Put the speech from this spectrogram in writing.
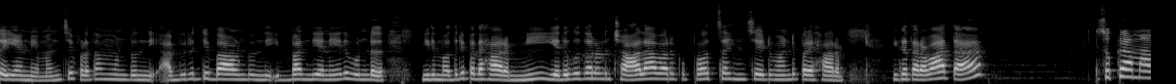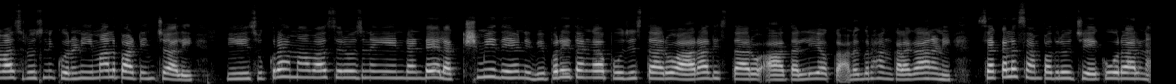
చేయండి. మంచి ఫలితం ఉంటుంది. అభివృద్ధి బాగుంటుంది. ఇబ్బంది అనేది ఉండదు. ఇది మొదటి పరిహారం. మీ ఎదుగుదలను చాలా వరకు ప్రోత్సహించేటువంటి పరిహారం. ఇక తర్వాత శుక్ర అమావాస్య రోజుని కొన్ని నియమాలు పాటించాలి. ఈ శుక్ర అమావాస్య రోజున ఏంటంటే లక్ష్మీదేవిని విపరీతంగా పూజిస్తారు ఆరాధిస్తారు. ఆ తల్లి యొక్క అనుగ్రహం కలగాలని సకల సంపదలు చేకూరాలని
